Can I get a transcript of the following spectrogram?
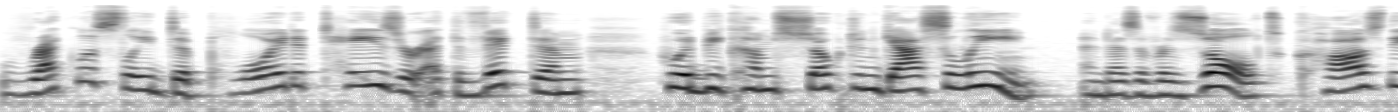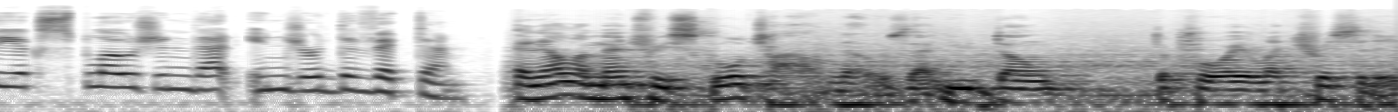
recklessly deployed a taser at the victim who had become soaked in gasoline and as a result caused the explosion that injured the victim. An elementary school child knows that you don't deploy electricity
